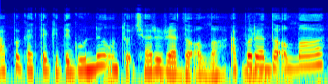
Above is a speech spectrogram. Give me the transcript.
apa kata kita guna untuk cari redha Allah apa hmm. redha Allah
